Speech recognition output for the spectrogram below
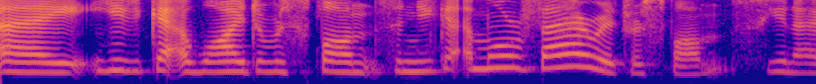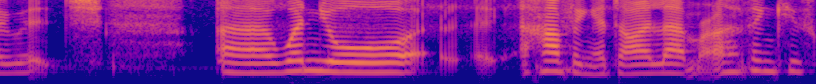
a you get a wider response and you get a more varied response. You know which. Uh, when you're having a dilemma, I think is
